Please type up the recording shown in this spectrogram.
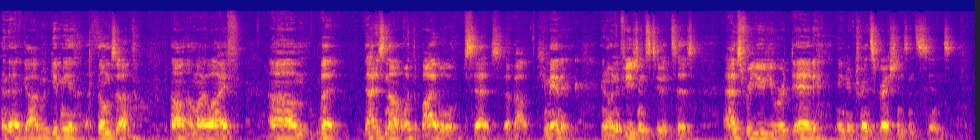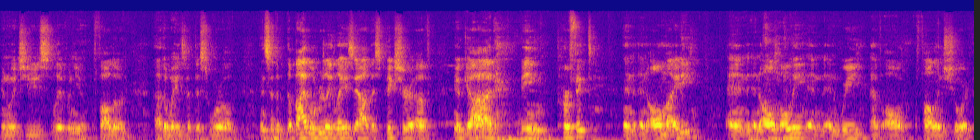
and that God would give me a, a thumbs up uh, on my life. Um, but that is not what the Bible says about humanity. You know, in Ephesians 2, it says, As for you, you were dead in your transgressions and sins, in which you used to live when you followed uh, the ways of this world. And so the, the Bible really lays out this picture of you know, God being perfect and, and almighty and, and all holy, and, and we have all fallen short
